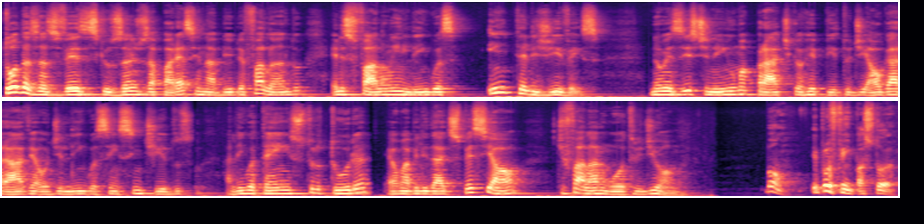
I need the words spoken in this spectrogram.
Todas as vezes que os anjos aparecem na Bíblia falando, eles falam em línguas inteligíveis, não existe nenhuma prática, eu repito, de algarávia ou de língua sem sentidos. A língua tem estrutura, é uma habilidade especial de falar um outro idioma. Bom, e por fim, pastor,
